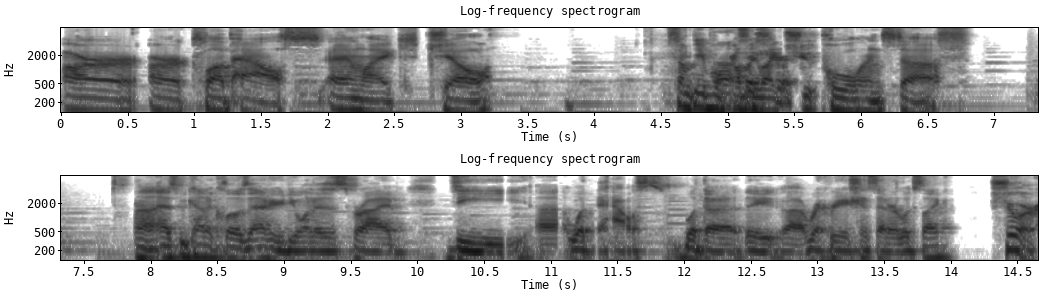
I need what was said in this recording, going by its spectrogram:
our our clubhouse and like chill. Some people Uh, probably for like sure. shoot pool and stuff. Uh, as we kind of close out here, do you want to describe the uh, what the house, what the the uh, recreation center looks like? Sure.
